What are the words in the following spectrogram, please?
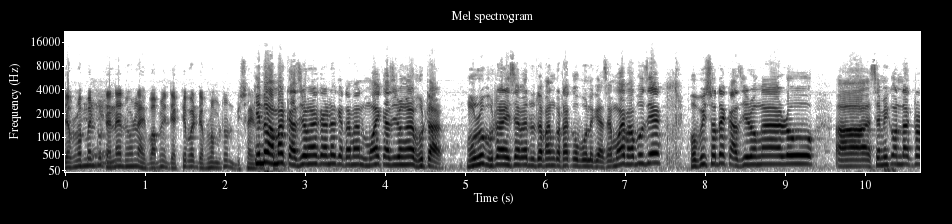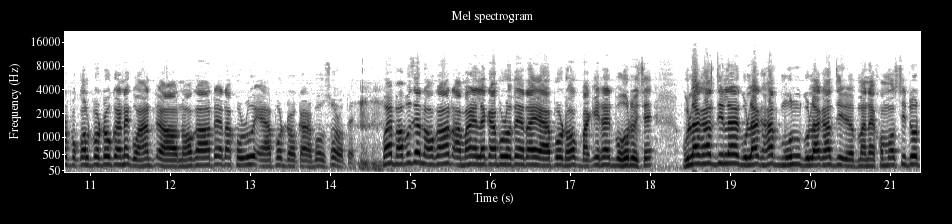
ডেভেলপমেণ্টটো তেনেধৰণে আহিব। আপুনি একেবাৰে ডেভেলপমেণ্টটো বিচাৰি কিন্তু আমাৰ কাজিৰঙাৰ কাৰণেও কেইটামান মই কাজিৰঙাৰ ভোটাৰ। মোৰো ভোটাৰ হিচাপে দুটামান কথা ক'বলগীয়া আছে। মই ভাবোঁ যে ভৱিষ্যতে কাজিৰঙা আৰু ছেমি কণ্ডাক্টৰ প্ৰকল্পটোৰ কাৰণে গুৱাহাটী নগাঁৱতে এটা সৰু এয়াৰপৰ্ট দৰকাৰ হ'ব ওচৰতে। মই ভাবোঁ যে নগাঁৱত আমাৰ এলেকাবোৰতে এটা এয়াৰপৰ্ট হওক বাকী ঠাইত বহুত হৈছে। গোলাঘাট জিলাৰ গোলাঘাট মূল গোলাঘাট মানে সমষ্টিটোত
